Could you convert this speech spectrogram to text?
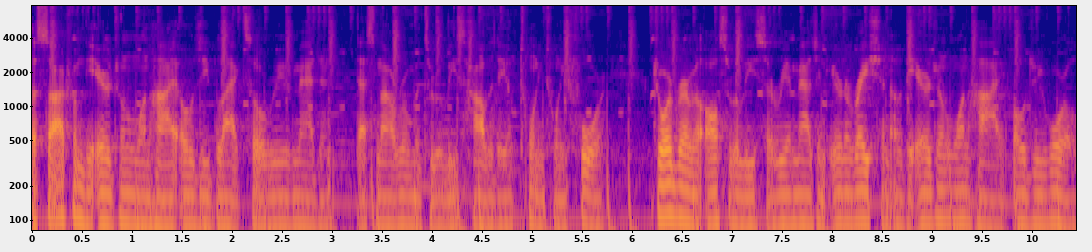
Aside from the Air Jordan 1 High OG Black Toe Reimagined that's now rumored to release holiday of 2024, Jordan will also release a reimagined iteration of the Air Jordan 1 High OG Royal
